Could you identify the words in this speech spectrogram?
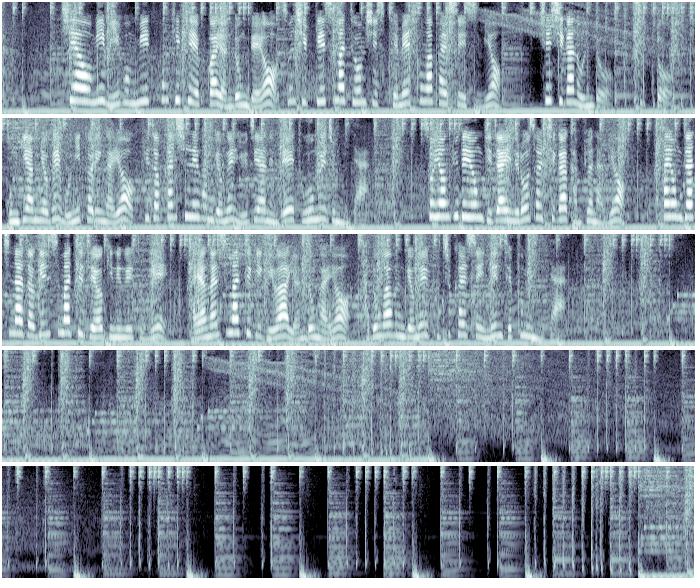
시아오미 미홈 및 홈키트 앱과 연동되어 손쉽게 스마트홈 시스템에 통합할 수 있으며 실시간 온도, 습도, 공기 압력을 모니터링하여 쾌적한 실내 환경을 유지하는 데 도움을 줍니다. 소형 휴대용 디자인으로 설치가 간편하며 사용자 친화적인 스마트 제어 기능을 통해 다양한 스마트 기기와 연동하여 자동화 환경을 구축할 수 있는 제품입니다.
